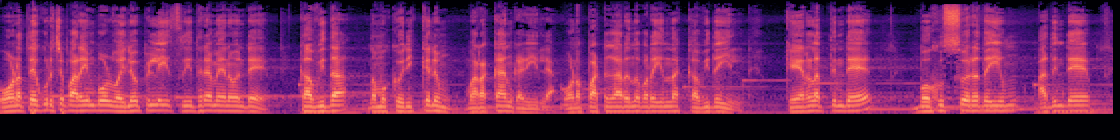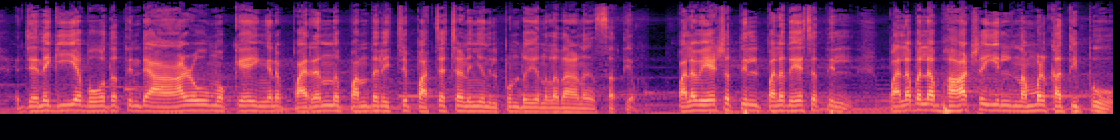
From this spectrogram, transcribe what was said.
ഓണത്തെക്കുറിച്ച് പറയുമ്പോൾ വൈലോപ്പിള്ളി ശ്രീധരമേനോന്റെ കവിത നമുക്കൊരിക്കലും മറക്കാൻ കഴിയില്ല. ഓണപ്പാട്ടുകാർ എന്ന് പറയുന്ന കവിതയിൽ കേരളത്തിന്റെ ബഹുസ്വരതയും അതിന്റെ ജനകീയ ബോധത്തിന്റെ ആഴവുമൊക്കെ ഇങ്ങനെ പരന്ന് പന്തലിച്ച് പച്ചച്ചണിഞ്ഞ് നിൽപ്പുണ്ട് എന്നുള്ളതാണ് സത്യം. പല വേഷത്തിൽ പല ദേശത്തിൽ പല പല ഭാഷയിൽ നമ്മൾ കത്തിപ്പൂ.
